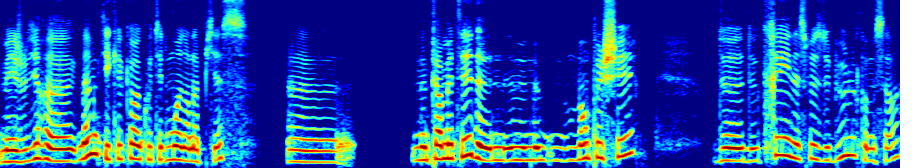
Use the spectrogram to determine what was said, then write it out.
Mais je veux dire, euh, même qu'il y ait quelqu'un à côté de moi dans la pièce, euh, me permettait de m'empêcher de, de, créer une espèce de bulle comme ça,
